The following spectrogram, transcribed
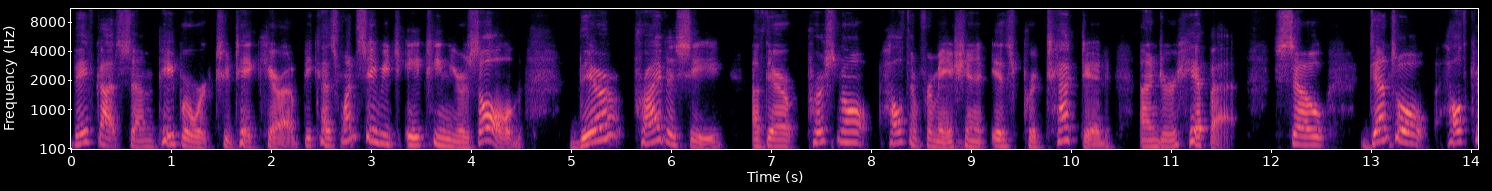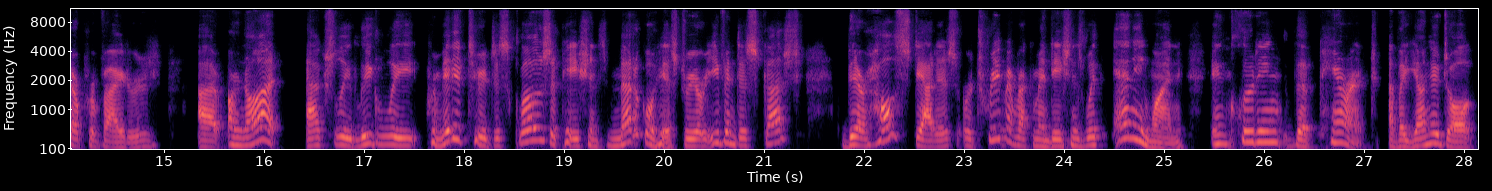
they've got some paperwork to take care of because once they reach 18 years old, their privacy of their personal health information is protected under HIPAA. So, dental healthcare providers uh, are not actually legally permitted to disclose a patient's medical history or even discuss their health status or treatment recommendations with anyone, including the parent of a young adult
